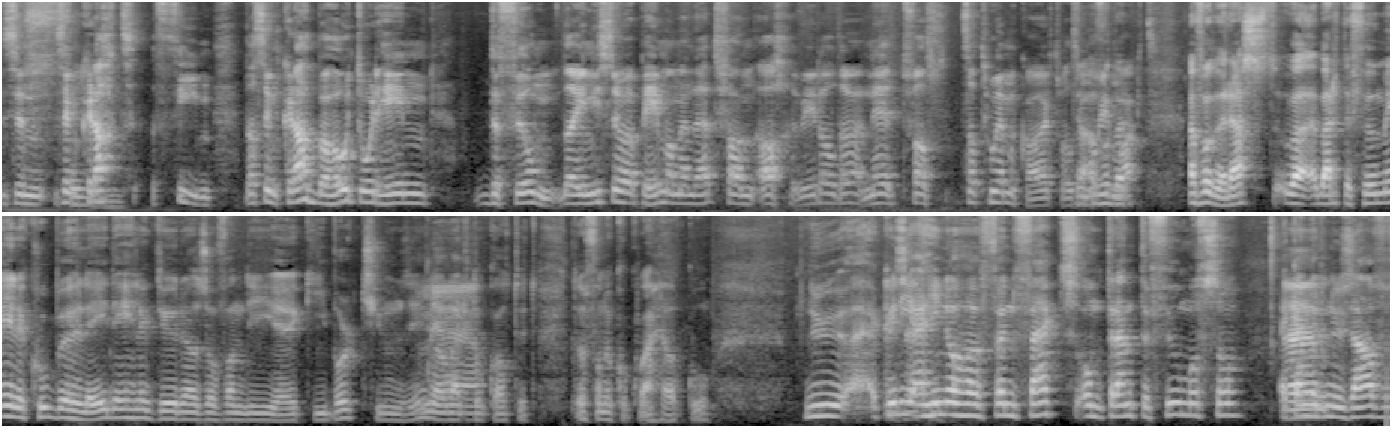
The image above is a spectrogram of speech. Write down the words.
zijn, zijn kracht, theme, dat zijn kracht behoudt doorheen de film. Dat je niet zo op een moment hebt van, ach, weer al dat. Nee, het, was, het zat goed in elkaar, het was Ja, mooi gemaakt. En voor de rest werd de film eigenlijk goed begeleid eigenlijk door eh, zo van die eh, keyboard tunes. Ja, dat werd ja. ook altijd. Dat vond ik ook wel heel cool. Nu, eh, ik weet niet, heb je nog fun facts omtrent de film of zo? Ik heb Ehm, er nu zelf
